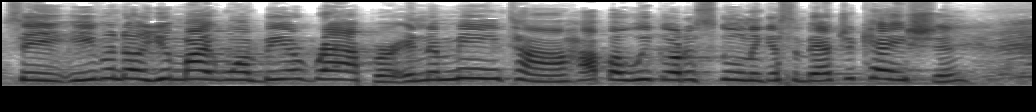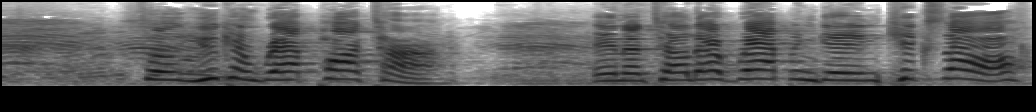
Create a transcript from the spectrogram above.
See, even though you might want to be a rapper, in the meantime, how about we go to school and get some education so you can rap part time? And until that rapping game kicks off,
